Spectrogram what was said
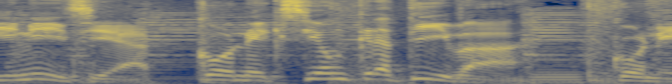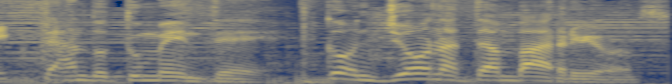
Inicia Conexión Creativa, conectando tu mente con Jonathan Barrios.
